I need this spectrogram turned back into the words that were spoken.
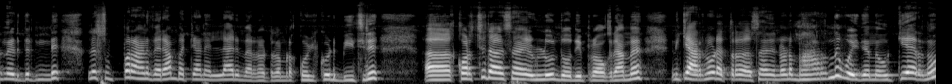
നിന്ന് എടുത്തിട്ടുണ്ട്. നല്ല സൂപ്പറാണ് വരാൻ പറ്റുകയാണ് എല്ലാവരും വരണം കേട്ടോ നമ്മുടെ കോഴിക്കോട് ബീച്ചിൽ കുറച്ച് ദിവസമേ ഉള്ളൂ എന്ന് തോന്നി പ്രോഗ്രാം എനിക്ക് അറിഞ്ഞൂടെ എത്ര ദിവസമായി. എന്നോട് മറന്നു പോയി ഞാൻ നോക്കിയായിരുന്നു.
